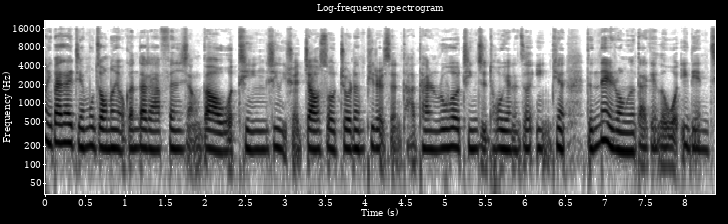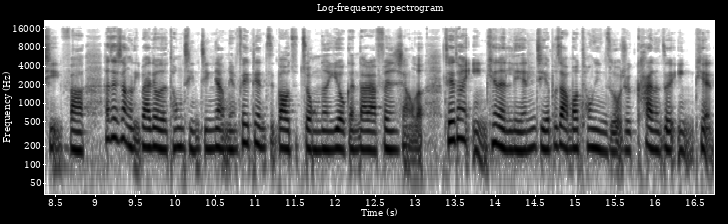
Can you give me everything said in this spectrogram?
上礼拜在节目中呢，有跟大家分享到我听心理学教授 Jordan Peterson 他谈如何停止拖延的这个影片的内容呢，带给了我一点启发。他在上个礼拜六的通勤精酿免费电子报纸中呢，也有跟大家分享了这段影片的连结，不知道有没有通勤族我去看了这个影片。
